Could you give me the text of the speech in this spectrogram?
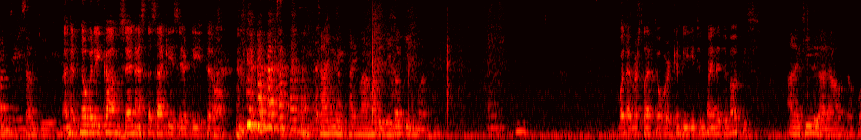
Sabji. สัมจี And if nobody comes, then Astasaki is there to eat it all. ถ้าไม่มีใครมามาดีๆก็กินหมด Whatever's left over can be eaten by the devotees. อะไรที่เหลือแล้วแล้วก็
